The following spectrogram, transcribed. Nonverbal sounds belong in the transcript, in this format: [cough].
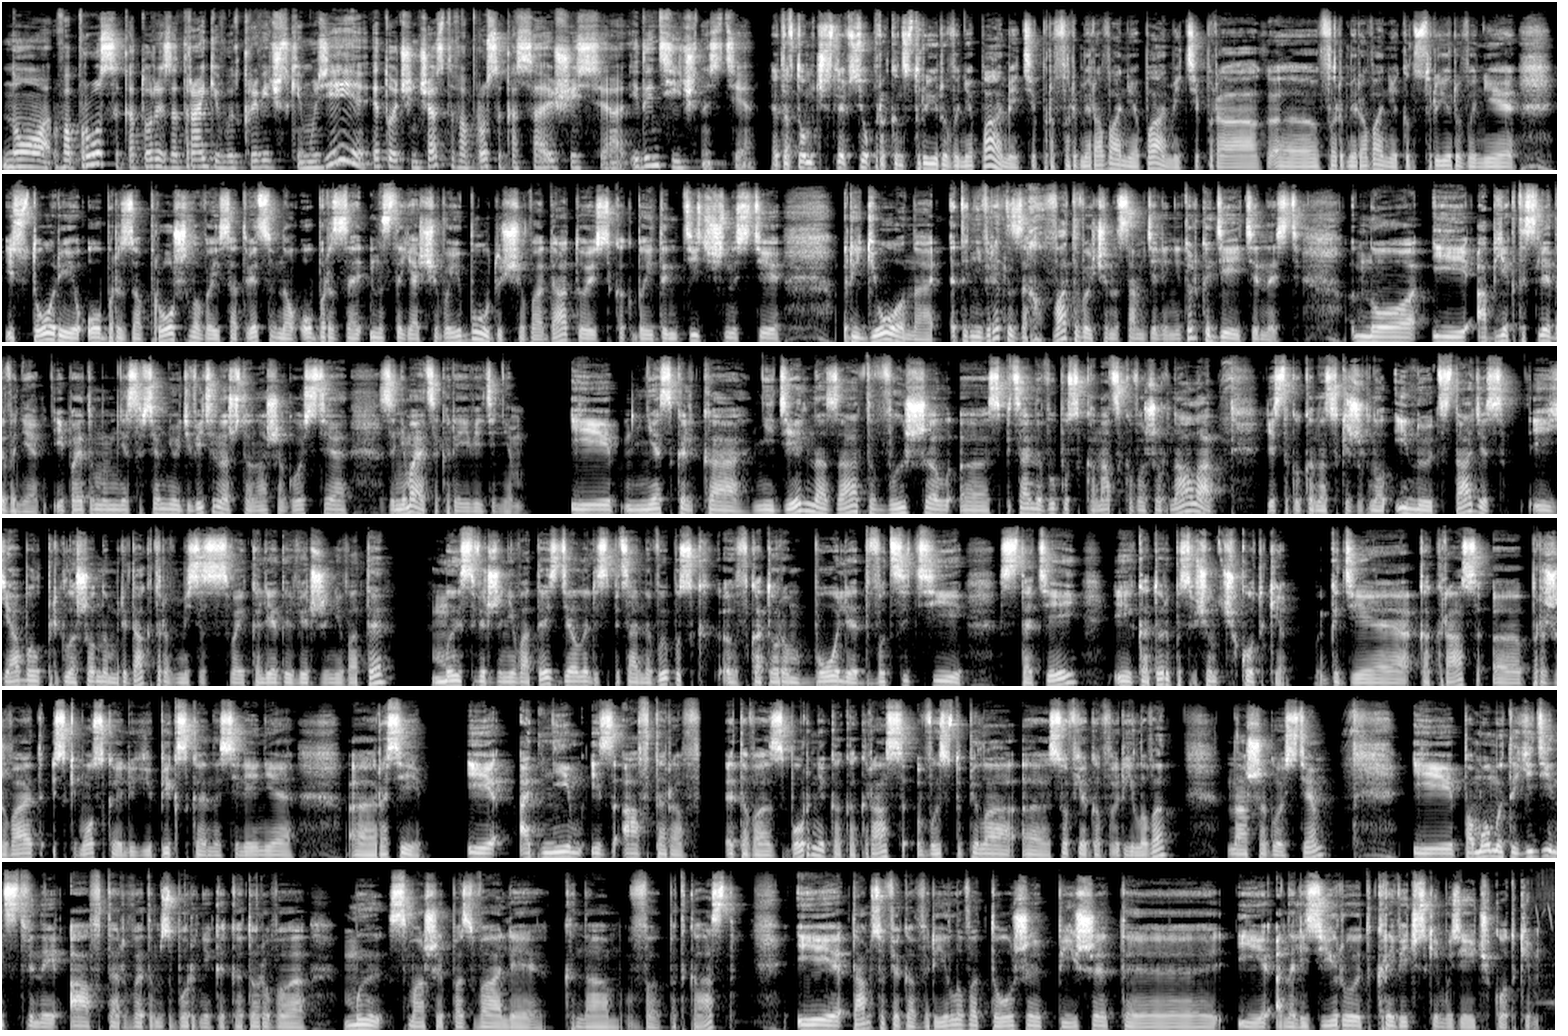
Но вопросы, которые затрагивают кровеческие музеи, это очень часто вопросы, касающиеся идентичности. Это в том числе все про конструирование памяти, про формирование памяти, про э, формирование, конструирование истории, образа прошлого и, соответственно, образа настоящего и будущего, да, то есть как бы идентичности региона. Это невероятно захватывающая на самом деле не только деятельность, но и объект исследования. И поэтому мне совсем не удивительно, что наша гостья занимается краеведением телевидением. И несколько недель назад вышел э, специальный выпуск канадского журнала. Есть такой канадский журнал Inuit Studies, и я был приглашенным редактором вместе со своей коллегой Вирджини Вате. Мы с Вирджини Вате сделали специальный выпуск, э, в котором более 20 статей, и который посвящен Чукотке, где как раз э, проживает эскимосское или юпикское население э, России. И одним из авторов этого сборника как раз выступила э, Софья Гаврилова, наша гостья. И, по-моему, это единственный автор в этом сборнике, которого мы с Машей позвали к нам в подкаст. И там Софья Гаврилова тоже пишет э, и анализирует Краеведческий музей Чукотки.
